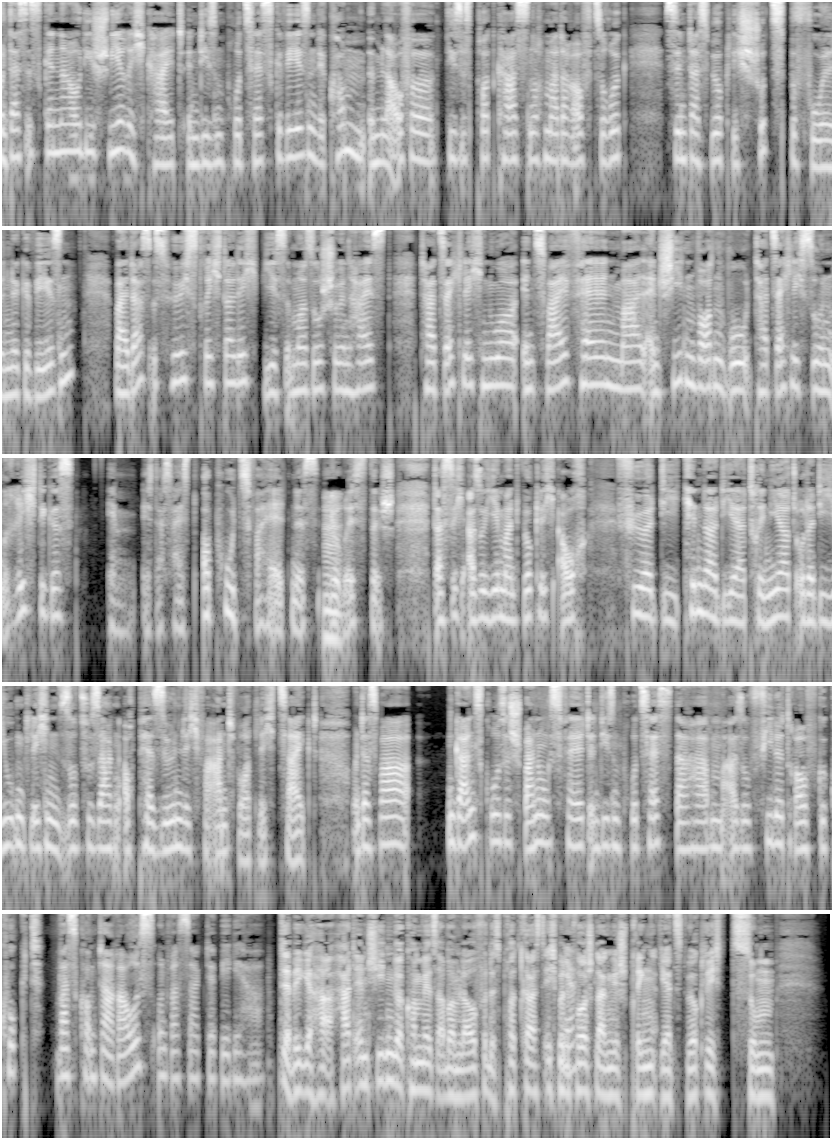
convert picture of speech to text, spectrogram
Und das ist genau die Schwierigkeit in diesem Prozess gewesen. Wir kommen im Laufe dieses Podcasts nochmal darauf zurück. Sind das wirklich Schutzbefohlene gewesen? Weil das ist höchstrichterlich, wie es immer so schön heißt, tatsächlich nur in zwei Fällen mal entschieden worden, wo tatsächlich so ein richtiges im, das heißt Obhutsverhältnis mhm. juristisch, dass sich also jemand wirklich auch für die Kinder, die er trainiert oder die Jugendlichen sozusagen auch persönlich verantwortlich zeigt. Und das war ein ganz großes Spannungsfeld in diesem Prozess. Da haben also viele drauf geguckt, was kommt da raus und was sagt der BGH. Der BGH hat entschieden, da kommen wir jetzt aber im Laufe des Podcasts. Ich würde ja. vorschlagen, wir springen jetzt wirklich zum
